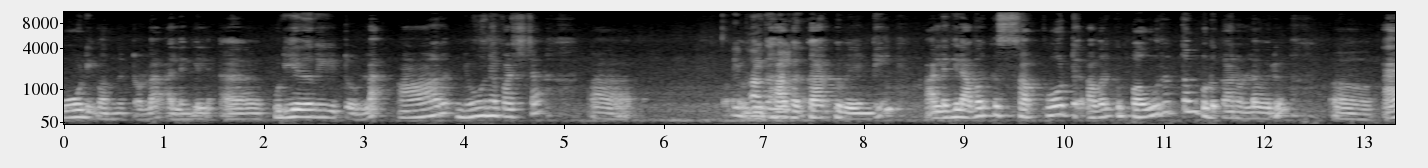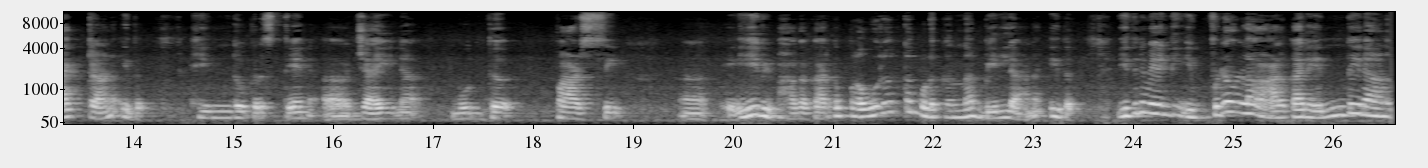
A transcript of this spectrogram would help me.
ഓടി വന്നിട്ടുള്ള അല്ലെങ്കിൽ കുടിയേറിയിട്ടുള്ള ആറ് ന്യൂനപക്ഷ. വിഭാഗക്കാർക്ക് വേണ്ടി അല്ലെങ്കിൽ അവർക്ക് സപ്പോർട്ട് അവർക്ക് പൗരത്വം കൊടുക്കാനുള്ള ഒരു ആക്റ്റാണ് ഇത്. ഹിന്ദു ക്രിസ്ത്യൻ ജൈന ബുദ്ധ പാഴ്സി ഈ വിഭാഗക്കാർക്ക് പൗരത്വം കൊടുക്കുന്ന ബില്ലാണ് ഇത്. ഇതിനു വേണ്ടി ഇവിടെയുള്ള ആൾക്കാർ എന്തിനാണ്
